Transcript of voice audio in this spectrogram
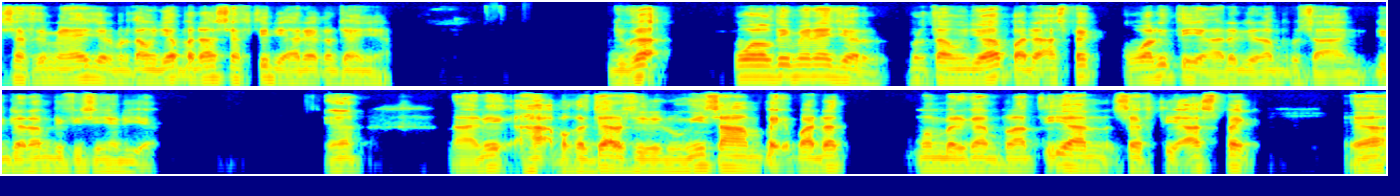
safety manager bertanggung jawab pada safety di area kerjanya. Juga quality manager bertanggung jawab pada aspek quality yang ada di dalam perusahaan, di dalam divisinya dia. Ya. Nah, ini hak pekerja harus dilindungi sampai pada memberikan pelatihan safety aspek ya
